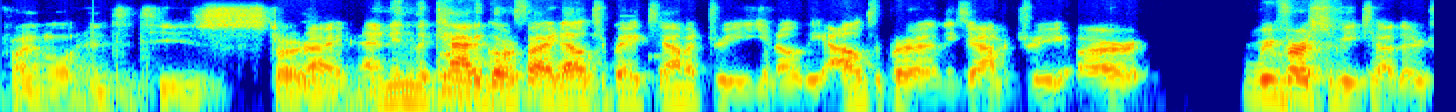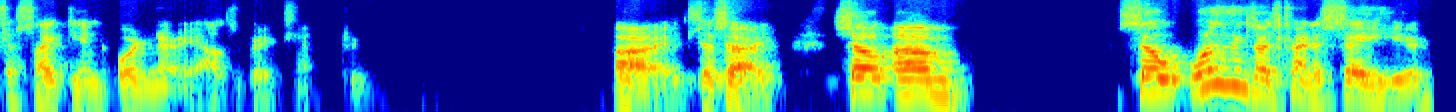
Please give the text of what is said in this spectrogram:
final entities starting. Right, and in the categorified algebraic geometry, you know, the algebra and the geometry are reverse of each other, just like in ordinary algebraic geometry. All right, so sorry. So um, so one of the things I was trying to say here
